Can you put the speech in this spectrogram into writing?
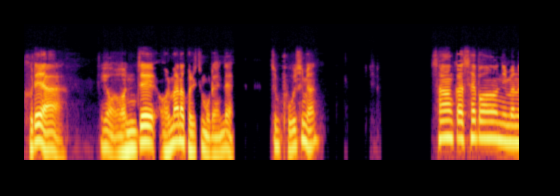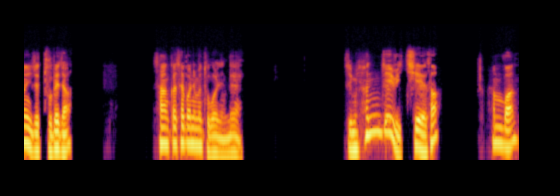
그래야 이거 언제 얼마나 걸릴지 모르겠는데 지금 보시면 상한가 3번이면 이제 두 배죠. 상한가 3번이면 두 번인데 지금 현재 위치에서 한 번,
